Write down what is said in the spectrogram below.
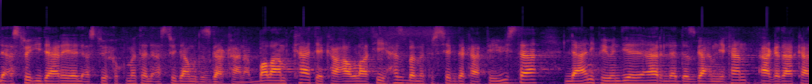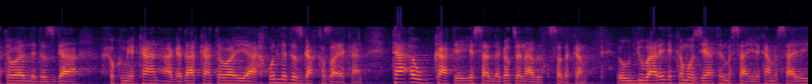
لە ئەستۆی ئیدارەیە لە ئەستۆی حکوومەتە لە ئەستۆی دام و دەستگاکانە بەڵام کاتێک کە هاوڵاتی هەست بە مەترسیەک دەکات پێویستە لایەنی پەیوەندیار لە دەزگا ئەمنیەکان ئاگەدار کاتەوە، لە دەزگا حکومیەکان ئاگەدار کاتەوە یاخود لە دەزگا قەزایەکان. تا ئەو کاتەی ئێستا لەگەڵ جەنابت قسە دەکەم دووبارەی دەکەمەوە زیاتر مەسائیلەکان مەسائیلی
